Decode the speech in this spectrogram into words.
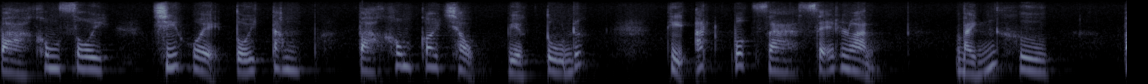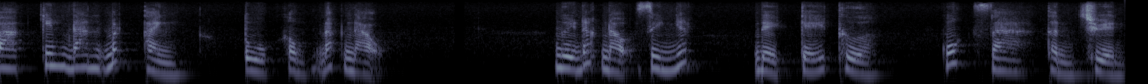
và không sôi, trí huệ tối tăm và không coi trọng việc tu đức, thì ắt quốc gia sẽ loạn, bánh hư, và kim đan bất thành, tu không đắc đạo. Người đắc đạo duy nhất để kế thừa quốc gia thần truyền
